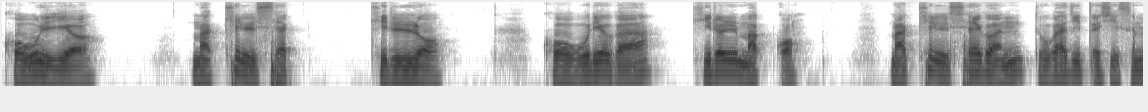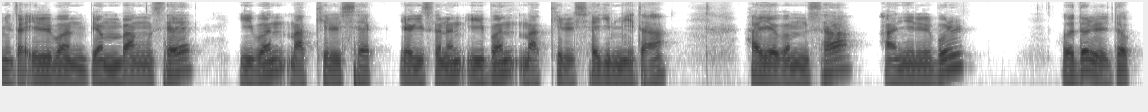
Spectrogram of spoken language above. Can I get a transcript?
고울려 막힐색, 길로, 고구려가 길을 막고, 막힐 색은 두 가지 뜻이 있습니다. 1번 변방색, 2번 막힐 색. 여기서는 2번 막힐 색입니다. 하여금사, 안일불, 어들덕,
